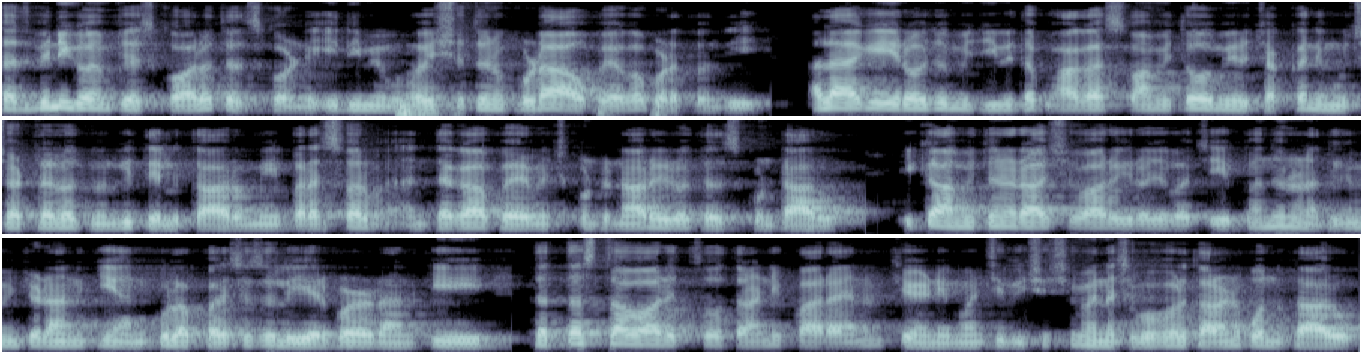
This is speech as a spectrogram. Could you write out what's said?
సద్వినియోగం చేసుకోవాలో తెలుసుకోండి. ఇది మీ భవిష్యత్తును కూడా ఉపయోగపడుతుంది. అలాగే ఈరోజు మీ జీవిత భాగస్వామితో మీరు చక్కని ముచ్చట్లలో దునిగి తెలుతారు. మీ పరస్పరం ఎంతగా ప్రేమించుకుంటున్నారో ఈరోజు తెలుసుకుంటారు. ఇక మిథున రాశి వారు ఈరోజు వచ్చే ఇబ్బందులను అధిగమించడానికి అనుకూల పరిస్థితులు ఏర్పడడానికి దత్తస్థ వారి స్తోత్రాన్ని పారాయణం చేయండి. మంచి విశేషమైన శుభఫలితాలను పొందుతారు.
